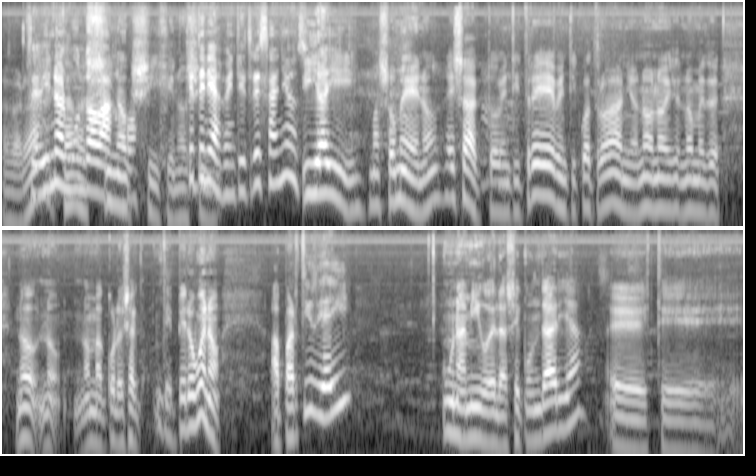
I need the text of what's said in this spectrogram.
La verdad, Se vino al mundo sin abajo. oxígeno. ¿Qué sí. tenías, 23 años? Y ahí, más o menos, exacto, 23, 24 años, no, no, no, me, no, no, no me acuerdo exactamente. Pero bueno, a partir de ahí, un amigo de la secundaria este,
